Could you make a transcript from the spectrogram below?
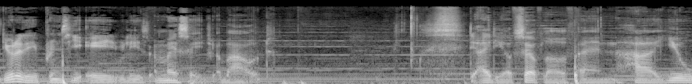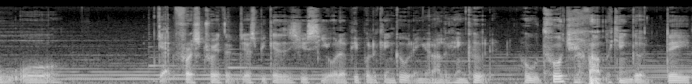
The other day, Prince EA released a message about the idea of self love and how you will get frustrated just because you see other people looking good and you're not looking good. Who told you about looking good? The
